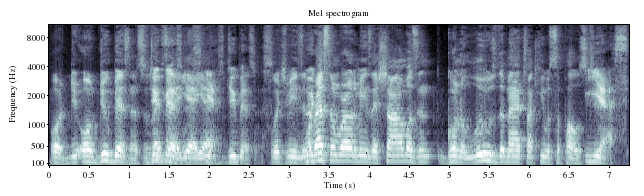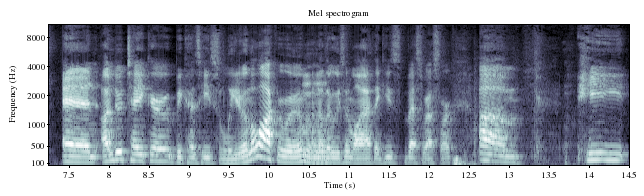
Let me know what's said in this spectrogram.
Or do or do business. Do business. Yeah, yeah. Yes, do business. Which means in Which- the wrestling world, it means that Shawn wasn't going to lose the match like he was supposed to. Yes, and Undertaker because he's the leader in the locker room. Mm-hmm. Another reason why I think he's the best wrestler. Um, he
